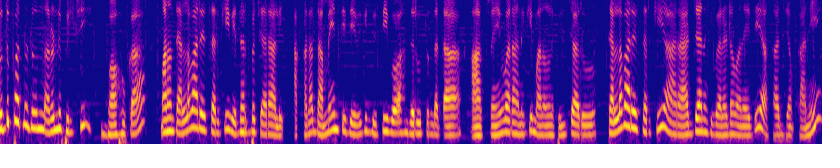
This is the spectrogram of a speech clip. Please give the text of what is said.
ఋతుపర్ణుడు నరుని పిలిచి బాహుక మనం తెల్లవారేసరికి విదర్భ చేరాలి. అక్కడ దమయంతి దేవికి ద్వితీయ వివాహం జరుగుతుందట. ఆ స్వయంవరానికి మనల్ని పిలిచారు. తెల్లవారేసరికి ఆ రాజ్యానికి వెళ్ళడం అనేది అసాధ్యం. కానీ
